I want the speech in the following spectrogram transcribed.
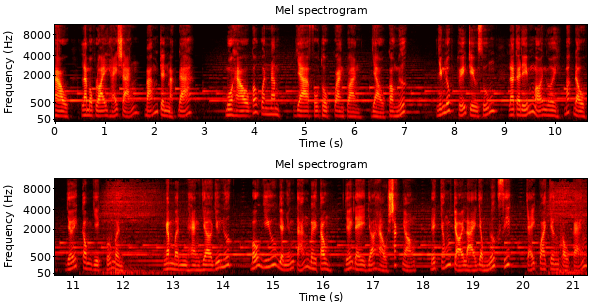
Hào là một loại hải sản bám trên mặt đá. Mùa hào có quanh năm và phụ thuộc hoàn toàn vào con nước. Những lúc thủy triều xuống là thời điểm mọi người bắt đầu với công việc của mình. Ngâm mình hàng giờ dưới nước, bấu víu vào những tảng bê tông với đầy vỏ hào sắc nhọn để chống chọi lại dòng nước xiết chảy qua chân cầu cảng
